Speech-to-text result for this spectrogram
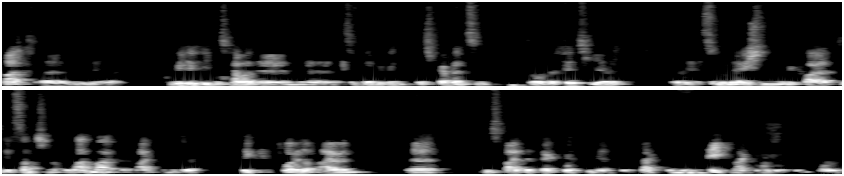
but we immediately discovered a, significant discrepancy. So the fit here, the simulation required the assumption of a one micrometer thick foil of iron, despite the fact that we have plugged in an eight micrometer thin foil.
